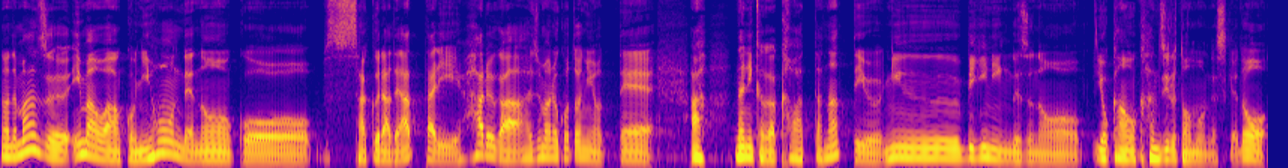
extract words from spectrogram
なので、まず、今は、こう、日本での、こう、桜であったり、春が始まることによって、あ、何かが変わったなっていう、ニュービギニングズの予感を感じると思うんですけど、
